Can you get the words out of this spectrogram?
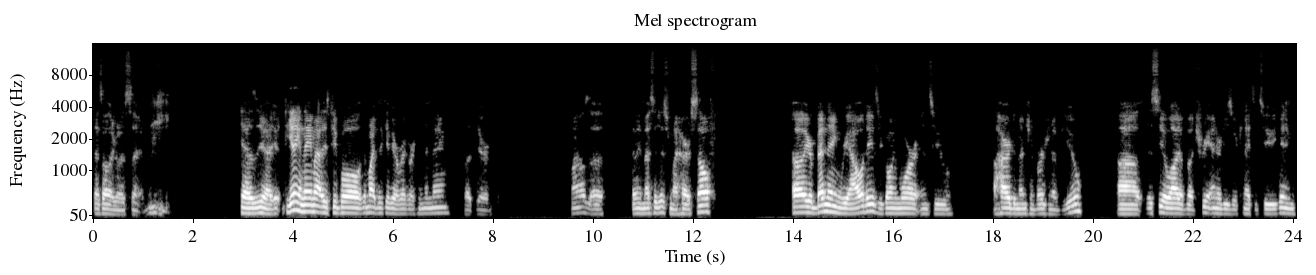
that's all I'm going to say. yeah, yeah. Getting a name out of these people, they might just give you a regular human name, but they're Miles. Uh, any messages from my higher self. Uh, you're bending realities. You're going more into a higher dimension version of you. Uh, you see a lot of uh, tree energies you're connected to. You're getting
